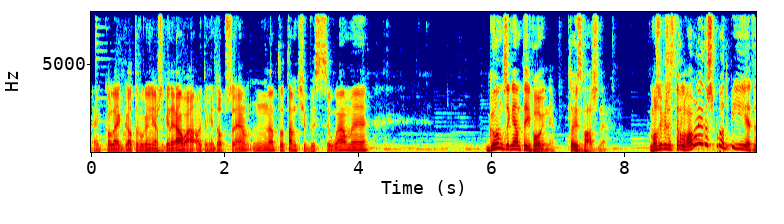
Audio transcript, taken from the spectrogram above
E, Kolego, to w ogóle nie masz generała, oj to niedobrze. No to tam cię wysyłamy. Grunt, tej wojny, to jest ważne. Możliwe, że sterolowałem, ale ja to szybko odbiję, to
